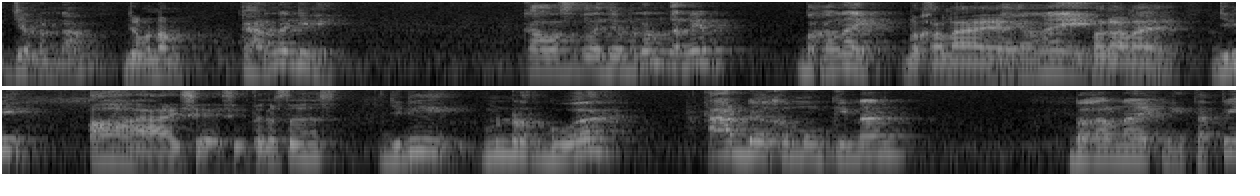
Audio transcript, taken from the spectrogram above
jam 6 Jam 6 karena gini, kalau setelah jam 6 tandanya bakal naik. bakal naik. Bakal naik. Bakal kan? naik. Jadi, Ah, I see, I see. Terus terus. jadi menurut gue ada kemungkinan bakal naik nih, tapi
